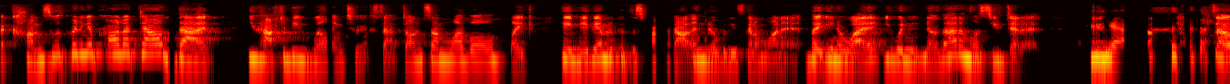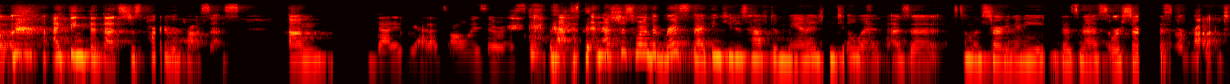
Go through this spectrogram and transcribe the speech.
that comes with putting a product out that you have to be willing to accept on some level. Like, hey, maybe I'm going to put this product out and nobody's going to want it. But you know what? You wouldn't know that unless you did it. Yeah. so I think that that's just part of the process. Um, That is, yeah, that's always a risk. And that's just one of the risks I think you just have to manage and deal with as a someone starting any business or service or product.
